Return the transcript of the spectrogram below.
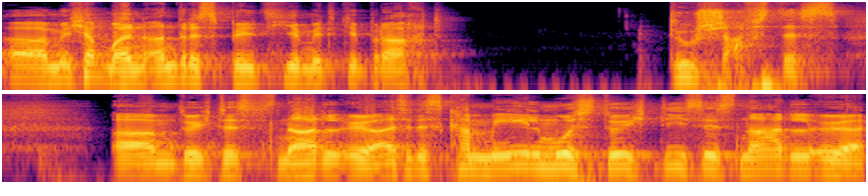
Ähm, ich habe mal ein anderes Bild hier mitgebracht. Du schaffst es ähm, durch das Nadelöhr. Also das Kamel muss durch dieses Nadelöhr.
